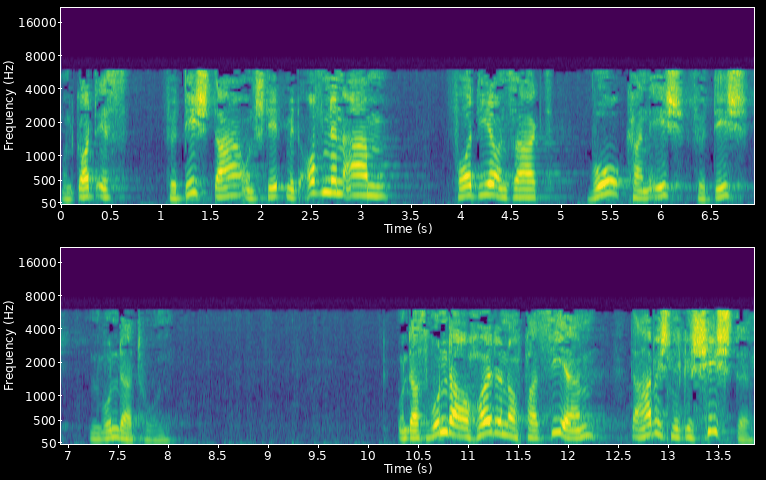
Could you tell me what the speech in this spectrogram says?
Und Gott ist für dich da und steht mit offenen Armen vor dir und sagt, wo kann ich für dich ein Wunder tun? Und das Wunder auch heute noch passieren, da habe ich eine Geschichte.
